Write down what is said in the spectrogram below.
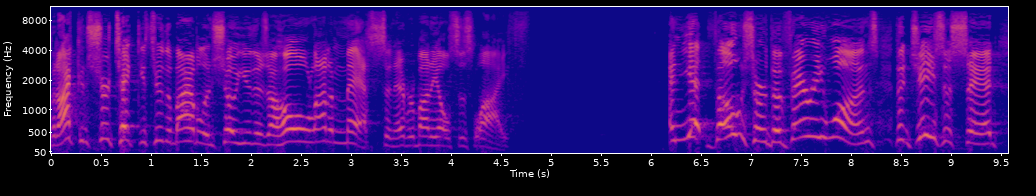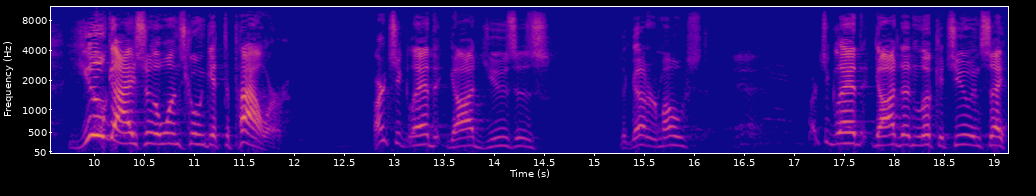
But I can sure take you through the Bible and show you there's a whole lot of mess in everybody else's life. And yet, those are the very ones that Jesus said, You guys are the ones going to get the power. Aren't you glad that God uses the guttermost? Aren't you glad that God doesn't look at you and say,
